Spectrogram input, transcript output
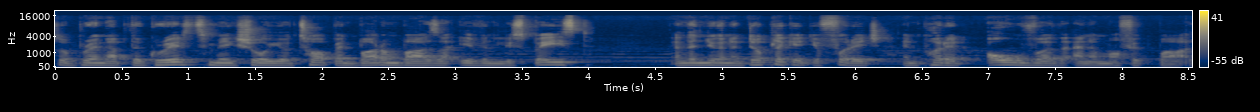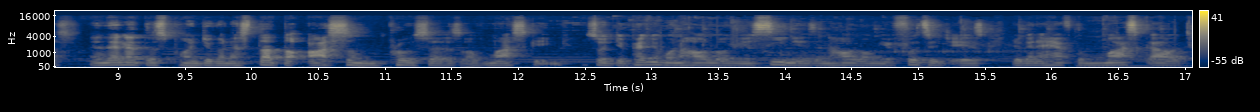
so bring up the grid to make sure your top and bottom bars are evenly spaced. And then you're gonna duplicate your footage and put it over the anamorphic bars. And then at this point, you're gonna start the awesome process of masking. So depending on how long your scene is and how long your footage is, you're gonna have to mask out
